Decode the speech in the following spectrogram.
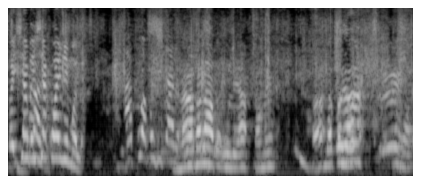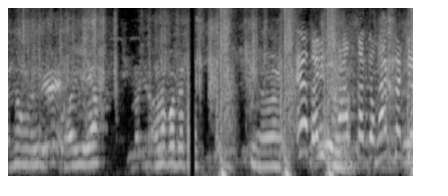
પૈસા પૈસા કોઈ નહીં મળે. આપું આપું ના આપવું લે તમે. એ ભાઈ માફ કરજો માફ કરજો.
